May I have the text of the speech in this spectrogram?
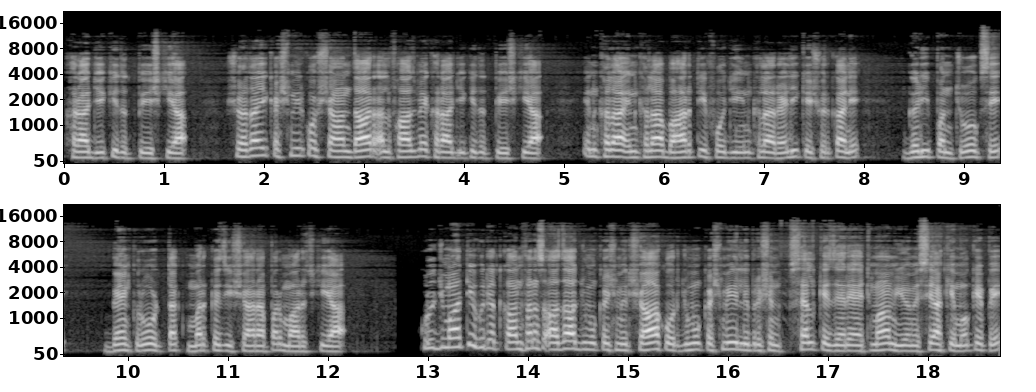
خراج عقیدت پیش کیا۔ شہدائی کشمیر کو شاندار الفاظ میں خراج عقیدت پیش کیا۔ انخلا انخلا بھارتی فوجی انخلا ریلی کے شرکا نے گڑی پن چوک سے بینک روڈ تک مرکزی شاہراہ پر مارچ کیا۔ کل جماعتی حریت کانفرنس آزاد جموں کشمیر شاخ اور جموں کشمیر لبریشن سیل کے زیر اہتمام یوم سیاہ کے موقع پہ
